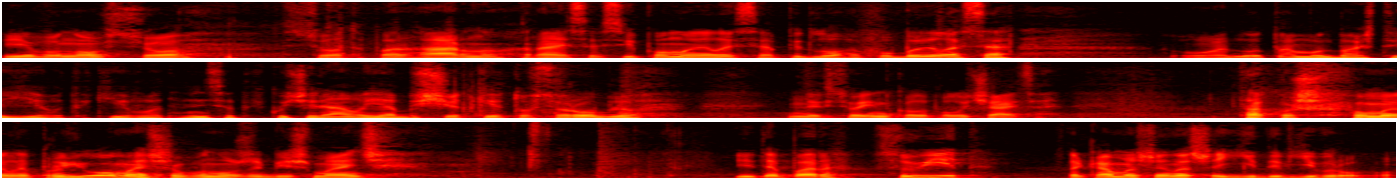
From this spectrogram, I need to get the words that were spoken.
І воно все, все тепер гарно. Рейси всі помилися, підлога побилася. О, ну там, от бачите, є отакі от. Він все-таки кучерявий, я без щітки то все роблю. Не все інколи виходить. Також помили пройоми, щоб воно вже більш-менш. І тепер суїт. Така машина ще їде в Європу.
